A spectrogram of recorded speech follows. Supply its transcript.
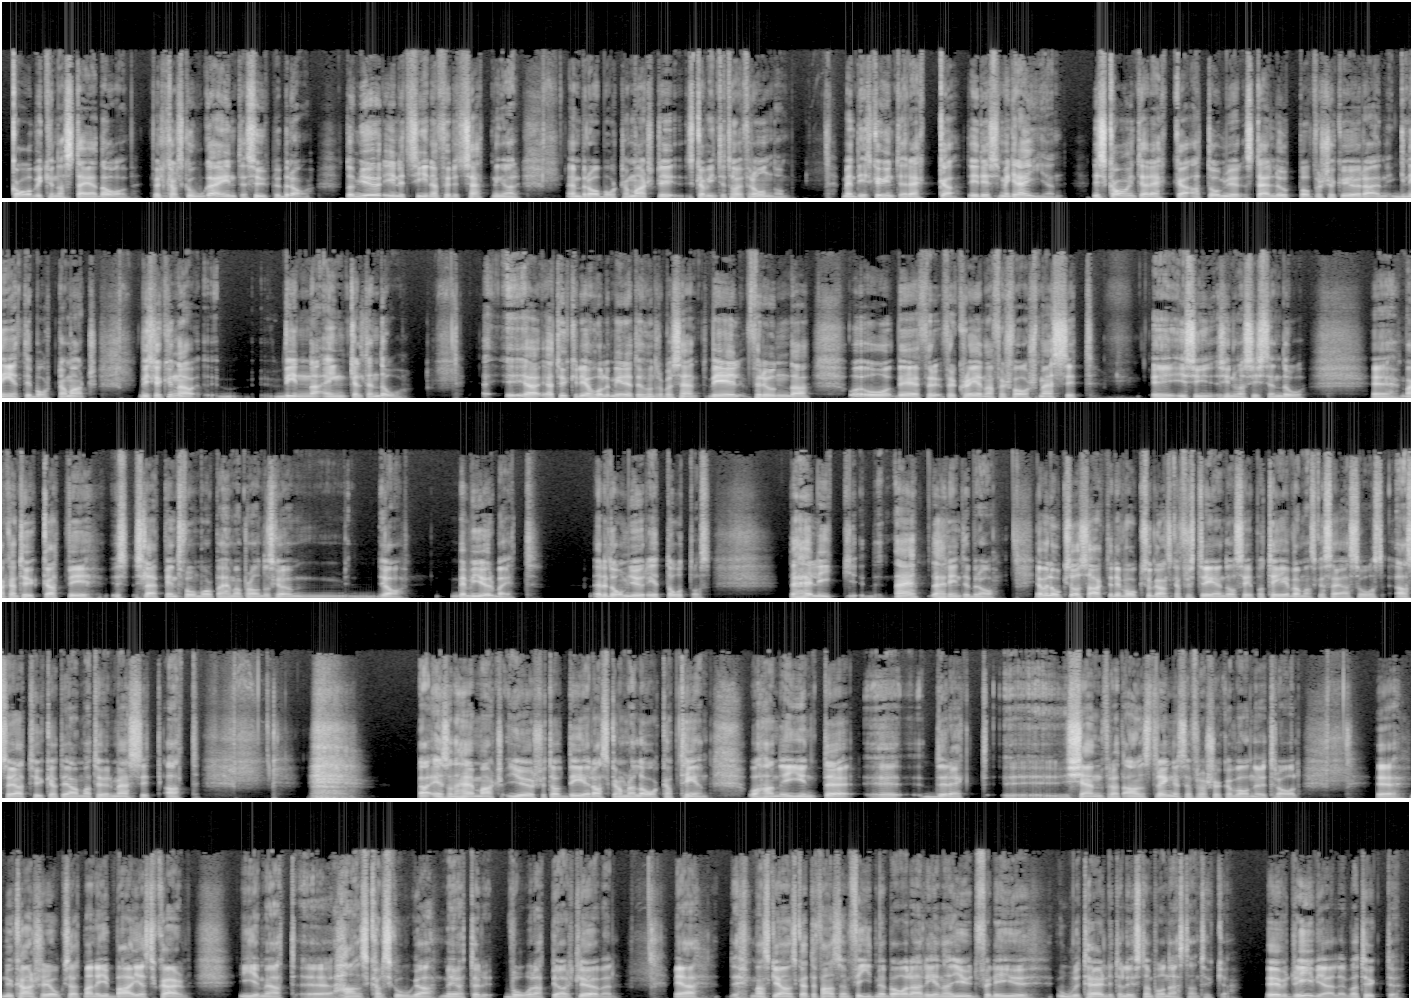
ska vi kunna städa av. För Karlskoga är inte superbra. De gör enligt sina förutsättningar en bra bortamatch. Det ska vi inte ta ifrån dem. Men det ska ju inte räcka. Det är det som är grejen. Det ska inte räcka att de ställer upp och försöker göra en gnetig bortamatch. Vi ska kunna vinna enkelt ändå. Jag, jag tycker det. Jag håller med dig till 100 procent. Vi är för runda och, och vi är för, för klena försvarsmässigt eh, i syn, och ändå. Eh, man kan tycka att vi släpper in två mål på hemmaplan, då ska, ja, men vi gör bara ett. Eller de gör ett åt oss. Det här, lik, nej, det här är inte bra. Jag vill också ha sagt det var också ganska frustrerande att se på tv om man ska säga så. Alltså jag tycker att det är amatörmässigt att ja, en sån här match görs av deras gamla lagkapten. Och han är ju inte eh, direkt eh, känd för att anstränga sig för att försöka vara neutral. Eh, nu kanske det också att man är ju biased själv i och med att eh, hans Karlskoga möter vårat Björklöven. Men jag, man skulle önska att det fanns en feed med bara rena ljud för det är ju outhärdligt att lyssna på nästan tycker jag. Överdriver jag eller vad tyckte du?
